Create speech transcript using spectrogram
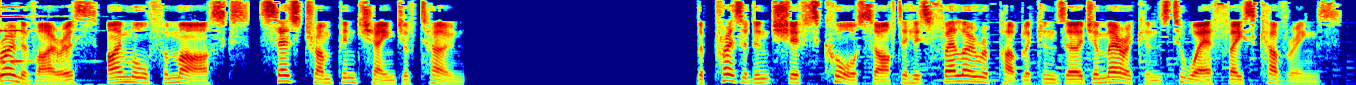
Coronavirus, I'm all for masks, says Trump in change of tone. The president shifts course after his fellow Republicans urge Americans to wear face coverings.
